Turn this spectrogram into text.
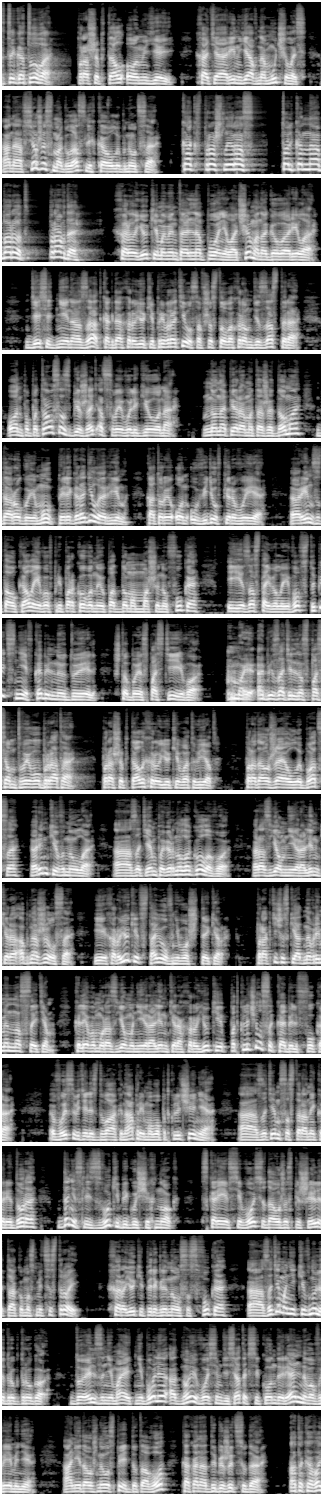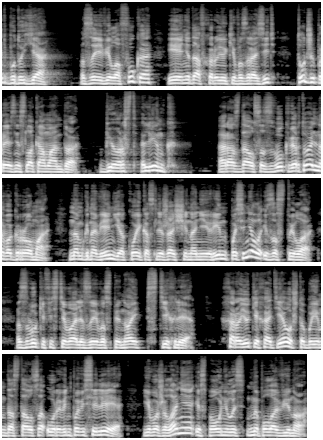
ты готова?» – прошептал он ей. Хотя Рин явно мучилась, она всё же смогла слегка улыбнуться. «Как в прошлый раз, только наоборот, правда?» Харуюки моментально понял, о чём она говорила. Десять дней назад, когда Харуюки превратился в шестого хром-дизастера, он попытался сбежать от своего легиона. Но на первом этаже дома дорогу ему перегородила Рин, которую он увидел впервые. Рин затолкала его в припаркованную под домом машину Фука и заставила его вступить с ней в кабельную дуэль, чтобы спасти его. «Мы обязательно спасем твоего брата!» – прошептал Харуюки в ответ. Продолжая улыбаться, Рин кивнула, а затем повернула голову. Разъем нейролинкера обнажился, и Харуюки вставил в него штекер. Практически одновременно с этим к левому разъему нейролинкера Харуюки подключился кабель Фука. Высветились два окна прямого подключения – а затем со стороны коридора донеслись звуки бегущих ног. Скорее всего, сюда уже спешили Такума с медсестрой. Харуюки переглянулся с Фука, а затем они кивнули друг другу. Дуэль занимает не более 1,8 секунды реального времени. Они должны успеть до того, как она добежит сюда. «Атаковать буду я», — заявила Фука, и, не дав Харуюки возразить, тут же произнесла команду. «Бёрст, Линк». Раздался звук виртуального грома. На мгновение койка с лежащей на ней Рин посинела и застыла. Звуки фестиваля за его спиной стихли. Харуюки хотел, чтобы им достался уровень повеселее. Его желание исполнилось наполовину.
